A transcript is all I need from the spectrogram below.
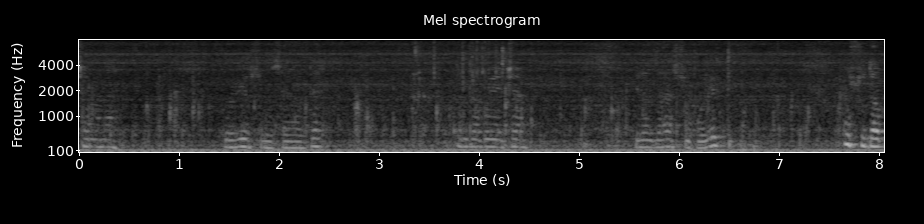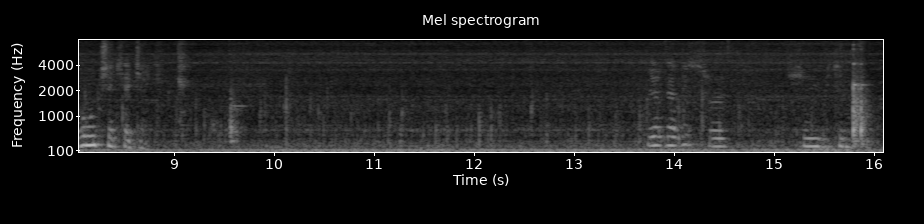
Salçamına görüyorsunuz herhalde. Bunu da koyacağım. Biraz daha su koyup bu su da bunu çekecek. Daha bir su, suyu bitirmişim.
